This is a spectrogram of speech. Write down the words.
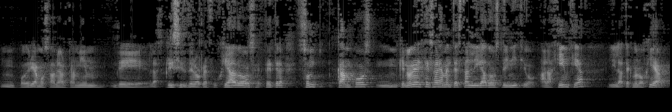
mm, podríamos hablar también de las crisis de los refugiados, etcétera. Son campos mm, que no necesariamente están ligados de inicio a la ciencia y la tecnología,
